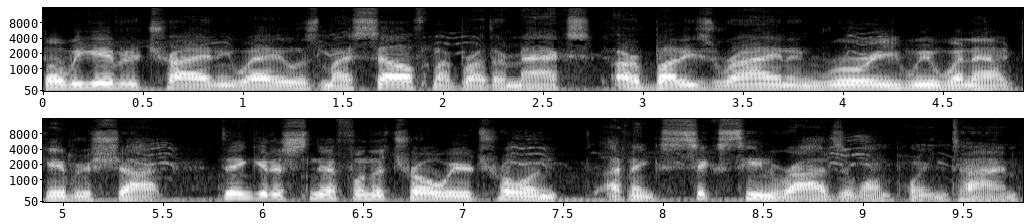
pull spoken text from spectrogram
But we gave it a try anyway. It was myself, my brother Max, our buddies Ryan and Rory. We went out, gave it a shot. Didn't get a sniff on the troll. We were trolling, I think, 16 rods at one point in time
